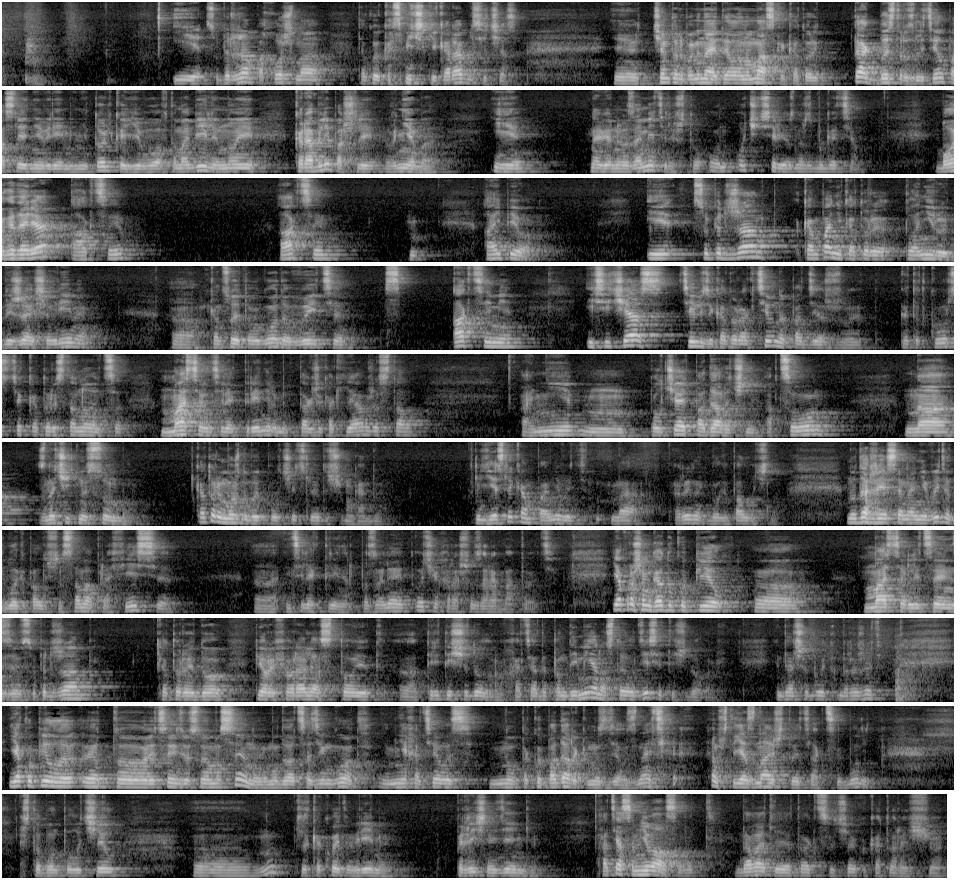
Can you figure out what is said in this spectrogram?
И Суперджам похож на такой космический корабль сейчас. Чем-то напоминает Илона Маска, который так быстро взлетел в последнее время. Не только его автомобили, но и корабли пошли в небо. И, наверное, вы заметили, что он очень серьезно разбогател. Благодаря акциям, акциям IPO. И Суперджамп, компания, которая планирует в ближайшее время, а, к концу этого года, выйти акциями. И сейчас те люди, которые активно поддерживают этот курс, те, которые становятся мастер-интеллект-тренерами, так же, как я уже стал, они получают подарочный опцион на значительную сумму, которую можно будет получить в следующем году, если компания выйдет на рынок благополучно. Но даже если она не выйдет благополучно, сама профессия а, интеллект-тренер позволяет очень хорошо зарабатывать. Я в прошлом году купил э, мастер-лицензию Суперджамп, которая до 1 февраля стоит э, 3000 долларов, хотя до пандемии она стоила 10 тысяч долларов. И дальше будет дорожать. Я купил эту лицензию своему сыну, ему 21 год, и мне хотелось ну, такой подарок ему сделать, знаете, потому что я знаю, что эти акции будут, чтобы он получил э, ну, через какое-то время приличные деньги. Хотя сомневался, вот давать ли эту акцию человеку, который еще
